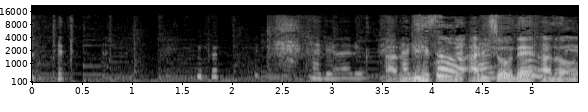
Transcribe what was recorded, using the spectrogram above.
ってた。あるある。あるねこれね。ありそう。ね。あの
